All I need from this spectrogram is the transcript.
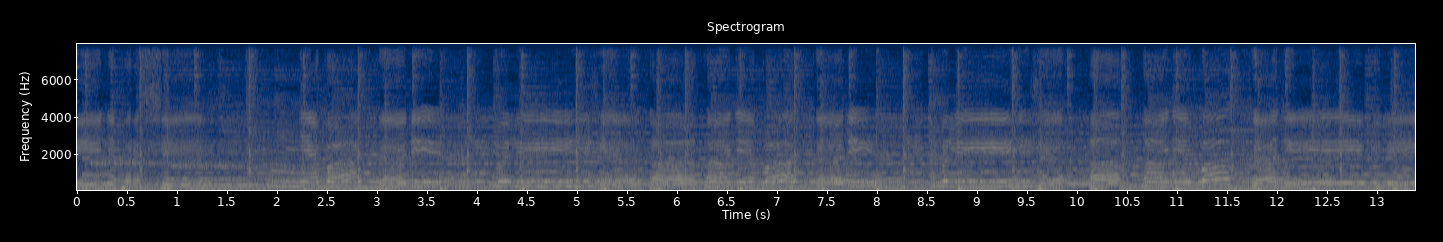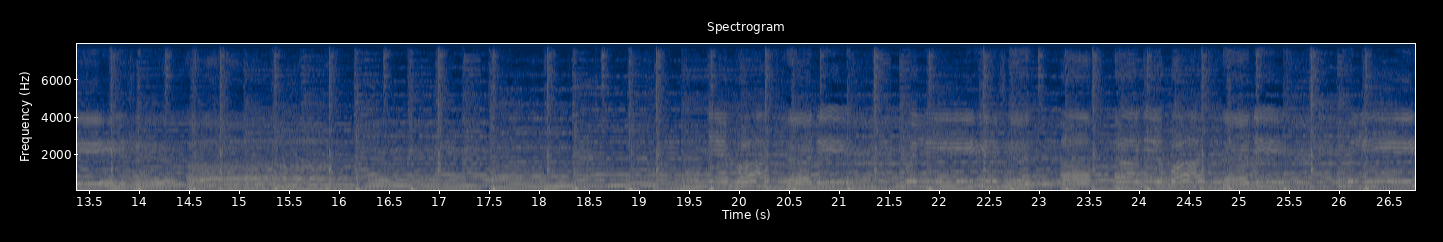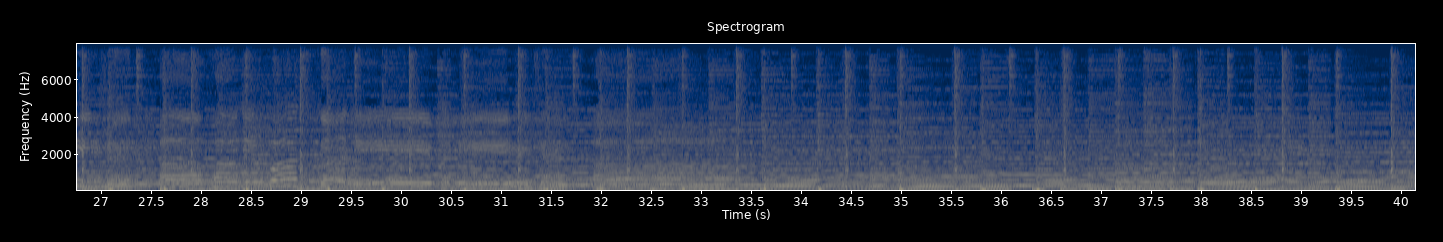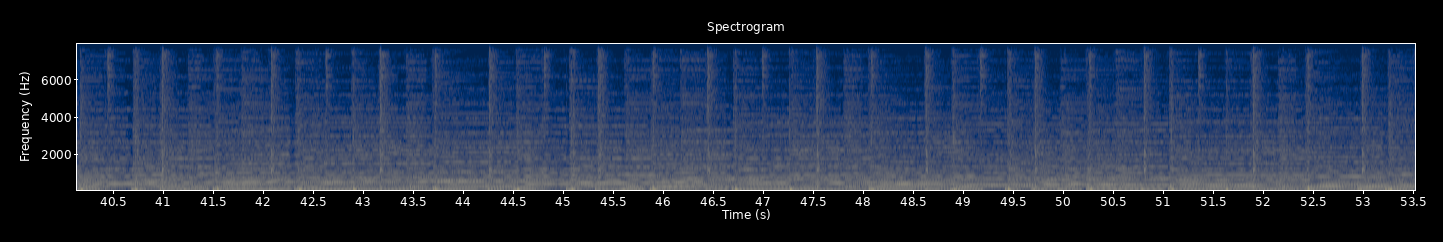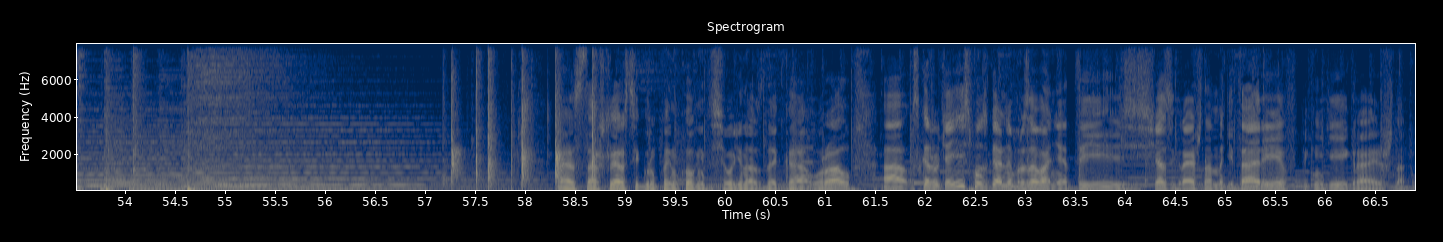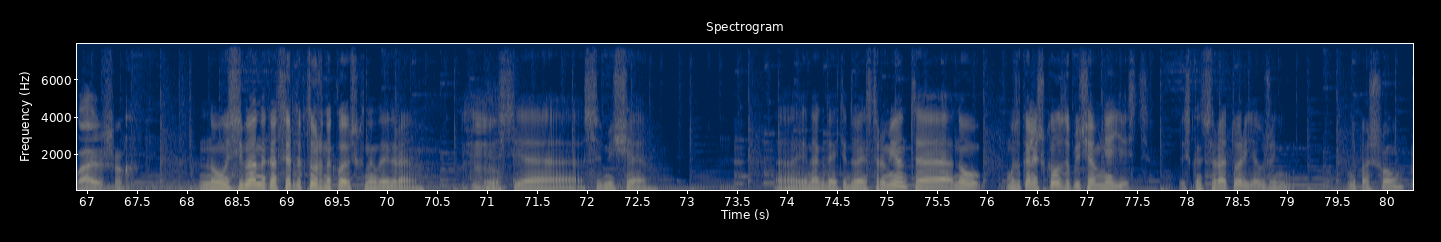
И не проси Не подходи Стас Шлярский, группа «Инкогнито» сегодня у нас ДК «Урал». А, скажи, у тебя есть музыкальное образование? Ты сейчас играешь нам на гитаре, в пикнике играешь на клавишах. Ну, у себя на концертах тоже на клавишах иногда играю. То Мгм. есть я совмещаю э, иногда эти два инструмента. Ну, музыкальная школа за плечами у меня есть. То есть в консерваторий я уже не, не пошел.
